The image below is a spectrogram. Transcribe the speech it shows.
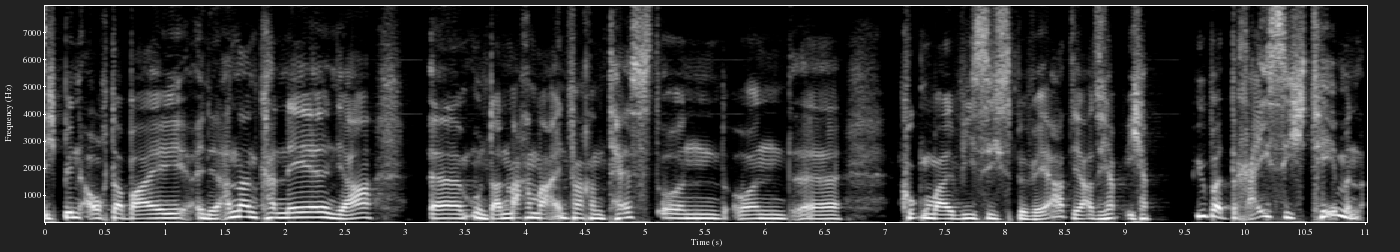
ich bin auch dabei in den anderen Kanälen, ja. Ähm, und dann machen wir einfach einen Test und, und äh, gucken mal, wie es sich bewährt. Ja, also ich habe ich hab über 30 Themen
